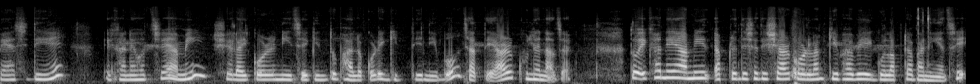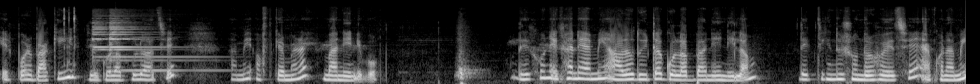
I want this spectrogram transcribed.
প্যাচ দিয়ে এখানে হচ্ছে আমি সেলাই করে নিচে কিন্তু ভালো করে গিট দিয়ে নিব যাতে আর খুলে না যায়। তো এখানে আমি আপনাদের সাথে শেয়ার করলাম কীভাবে এই গোলাপটা বানিয়েছি। এরপর বাকি যে গোলাপগুলো আছে, আমি অফ ক্যামেরায় বানিয়ে নেব। দেখুন, এখানে আমি আরও দুইটা গোলাপ বানিয়ে নিলাম। দেখতে কিন্তু সুন্দর হয়েছে। এখন আমি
